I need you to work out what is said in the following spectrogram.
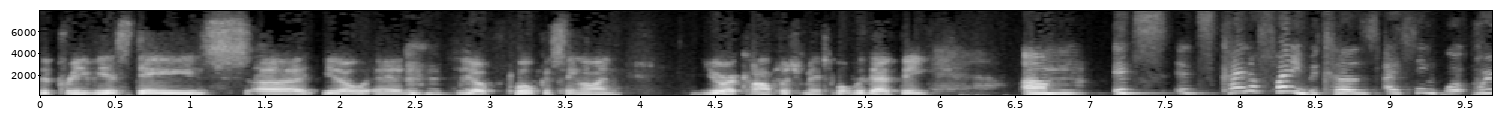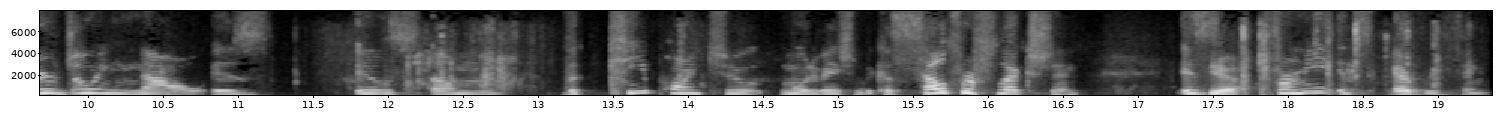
the previous days, uh, you know, and Mhm. you know, focusing on your accomplishments. What would that be? Um, it's it's kind of funny because I think what we're doing now is is um the key point to motivation because self reflection is Yeah. for me it's everything.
